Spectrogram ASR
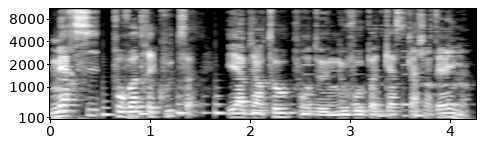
Merci pour votre écoute et à bientôt pour de nouveaux podcasts Slash Intérim.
